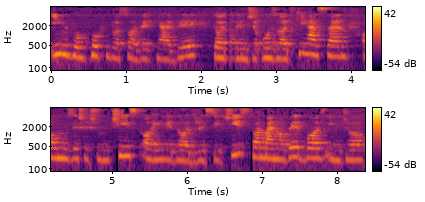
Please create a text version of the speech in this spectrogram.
این حکم را صادر کرده داده میشه قضات کی هستن آموزششون چیست آینه دادرسی چیست و منابع باز اینجا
